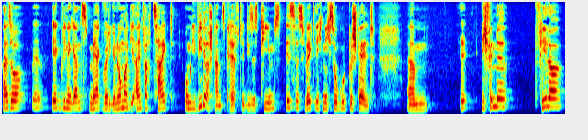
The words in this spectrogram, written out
Also äh, irgendwie eine ganz merkwürdige Nummer, die einfach zeigt, um die Widerstandskräfte dieses Teams ist es wirklich nicht so gut bestellt. Ähm, äh, ich finde, Fehler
